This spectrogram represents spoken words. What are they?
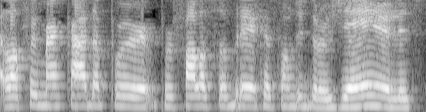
ela foi marcada por, por falas sobre a questão do hidrogênio. Eles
